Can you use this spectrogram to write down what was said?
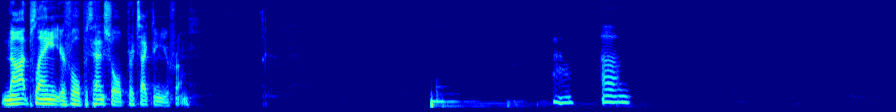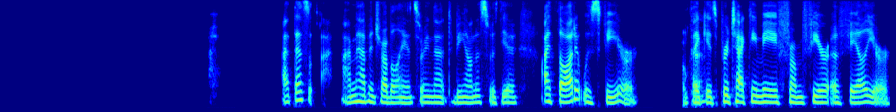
not playing at your full potential protecting you from? Wow. Um, I, that's I'm having trouble answering that to be honest with you. I thought it was fear. Okay. Like it's protecting me from fear of failure.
